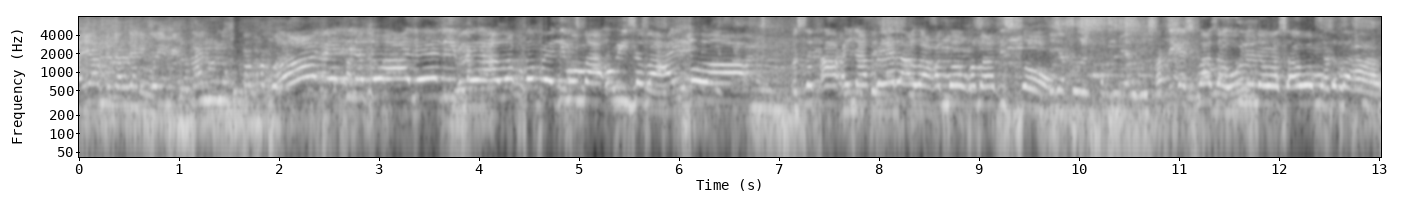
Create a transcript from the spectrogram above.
Ayan, madadali ko yung nalulungkot pa pag wala. Ay, pwede na to. Libre hawak to. Pwede mo mauwi sa bahay ko. Basta't akin na pera, hawakan mo ang kamatis ko. Matigas pa sa ulo ng asawa mo sa taas.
